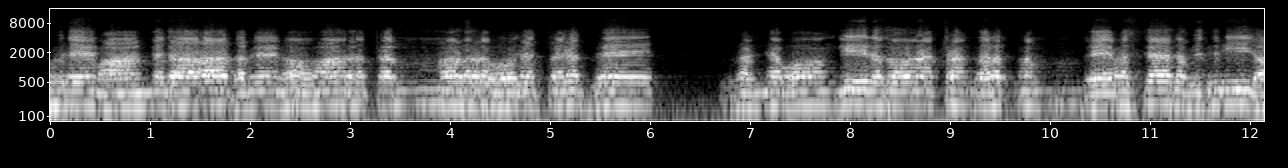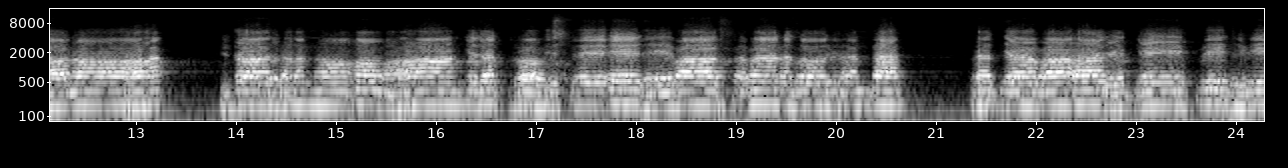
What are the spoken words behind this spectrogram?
भुजे मान्यजातमे नो मादत्कर्मसवो यच्च यद्वे सुरण्यवोऽङ्गीरसो नक्षन्तरत्नम् देवस्य स पितुरीयानाः पिता सदन्नो महान्यजत्रो विश्वे देवाः समानसो जुषन्त प्रद्यावायज्ञे पृथिवी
